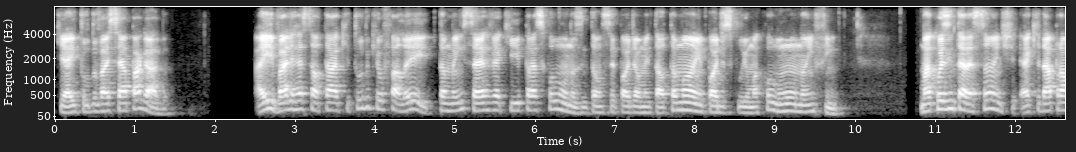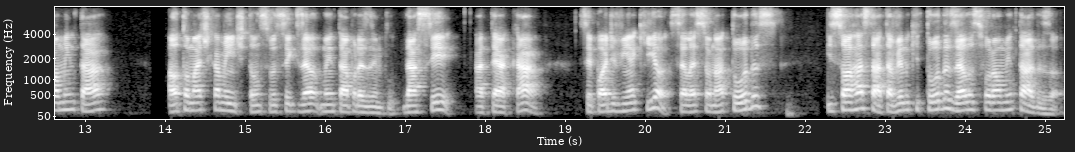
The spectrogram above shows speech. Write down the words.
que aí tudo vai ser apagado. Aí vale ressaltar que tudo que eu falei também serve aqui para as colunas. Então você pode aumentar o tamanho, pode excluir uma coluna, enfim. Uma coisa interessante é que dá para aumentar automaticamente. Então se você quiser aumentar, por exemplo, da C até a K, você pode vir aqui, ó, selecionar todas e só arrastar. Tá vendo que todas elas foram aumentadas, ó.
